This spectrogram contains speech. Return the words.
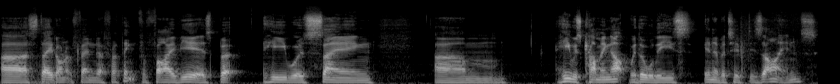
Uh, stayed on at Fender for, I think, for five years. But he was saying um, he was coming up with all these innovative designs,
